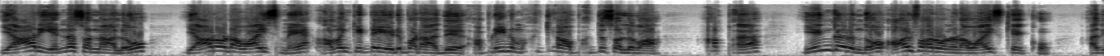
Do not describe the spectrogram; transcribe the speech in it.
யார் என்ன சொன்னாலும் யாரோட வாய்ஸ்மே அவன்கிட்ட எடுபடாது அப்படின்னு மாக்கியாவை பார்த்து சொல்லுவான் அப்போ எங்கேருந்தோ ஆல்ஃபாரோனோட வாய்ஸ் கேட்கும் அது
